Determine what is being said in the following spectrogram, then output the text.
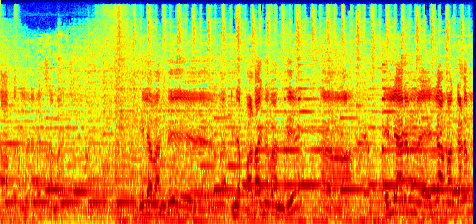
நாற்பத்தி ஒரு வருஷமாச்சு. இதில் வந்து இந்த படகு வந்து எல்லாரும் எல்லா மக்களும்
